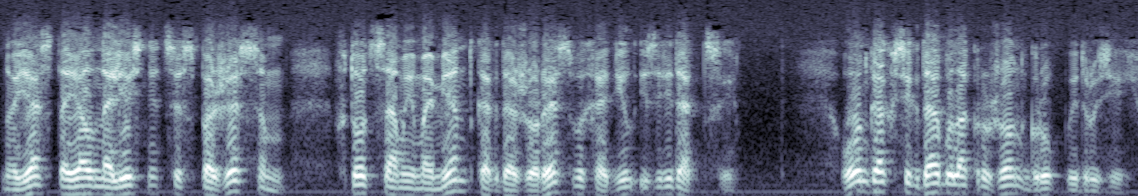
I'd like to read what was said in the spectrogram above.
Но я стоял на лестнице с Пажесом в тот самый момент, когда Жорес выходил из редакции. Он, как всегда, был окружен группой друзей.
